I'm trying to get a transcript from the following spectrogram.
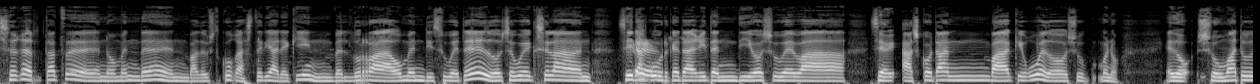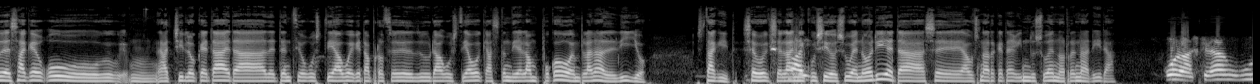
ze gertatzen omen den badeustuko gazteriarekin, beldurra omen dizuete, edo zeuek zelan zeirakurketa egiten diozue, ba, ze askotan bakigu edo, zu, bueno, edo sumatu dezakegu mm, atxiloketa eta detentzio guzti hauek eta prozedura guzti hauek azten diela un poco en plana dedillo. Ez dakit, zeuek zelan Bai. ikusi duzuen hori eta ze hausnarketa egin duzuen horren arira. Bueno, azkenean gu,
